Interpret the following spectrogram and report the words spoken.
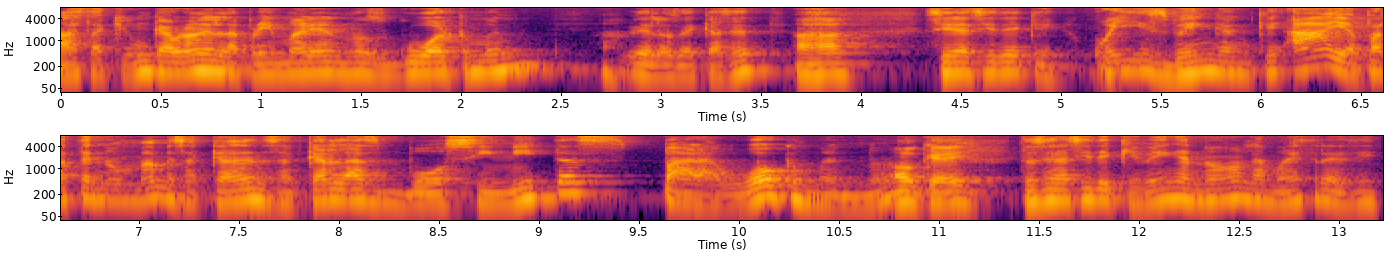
Hasta que un cabrón en la primaria, unos Walkman de los de cassette. Ajá. Sí, era así de que, güeyes, vengan, que. Ah, y aparte, no mames, acaban de sacar las bocinitas para Walkman, ¿no? Ok. Entonces era así de que vengan, ¿no? La maestra así.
